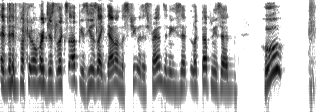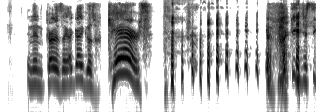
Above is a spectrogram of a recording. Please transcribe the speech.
And then fucking Omar just looks up because he was like down on the street with his friends and he said looked up and he said, Who? And then Carlos like, I got he goes, Who cares? Fucking he just see,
